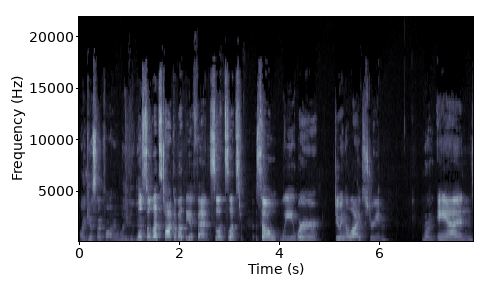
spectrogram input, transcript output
I guess I violated it. Well, so let's talk about the offense. So let's let's so we were doing a live stream right. and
